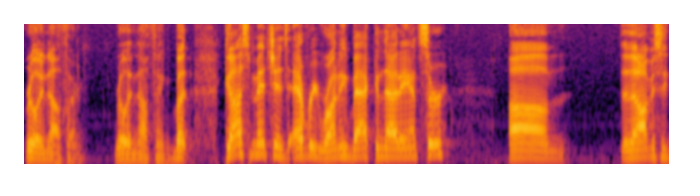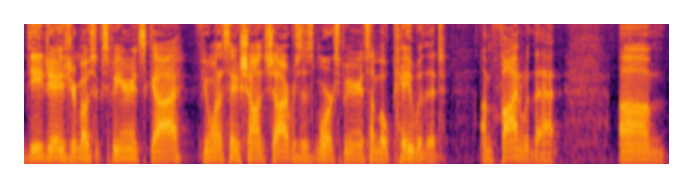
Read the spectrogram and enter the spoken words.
really nothing. Really nothing. But Gus mentions every running back in that answer. Um, then obviously DJ is your most experienced guy. If you want to say Shaun Shivers is more experienced, I'm okay with it. I'm fine with that. Um,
